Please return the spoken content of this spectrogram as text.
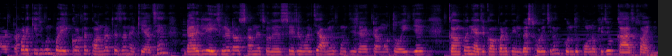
আর একটা পরে কিছুক্ষণ পরে এই কথার কনভারসেশনে কি আছে? ডাইরেক্টলি এই ছেলেটাও সামনে চলে এসেছে, এসে বলছে, আমিও পঁয়ত্রিশ হাজার টাকার মতো ওই যে কোম্পানি আছে কোম্পানিতে ইনভেস্ট করেছিলাম, কিন্তু কোনো কিছু কাজ হয়নি।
